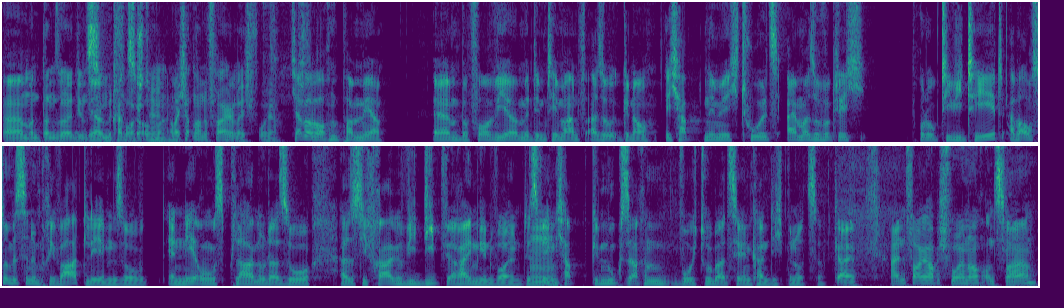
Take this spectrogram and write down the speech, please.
ähm, und dann soll er die uns ja, hier mit vorstellen. Aber ich habe noch eine Frage gleich vorher. Ich habe aber auch ein paar mehr, ähm, bevor wir mit dem Thema anfangen. Also genau, ich habe nämlich Tools einmal so wirklich Produktivität, aber auch so ein bisschen im Privatleben, so Ernährungsplan oder so. Also ist die Frage, wie deep wir reingehen wollen. Deswegen, mhm. ich habe genug Sachen, wo ich drüber erzählen kann, die ich benutze. Geil. Eine Frage habe ich vorher noch, und zwar,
